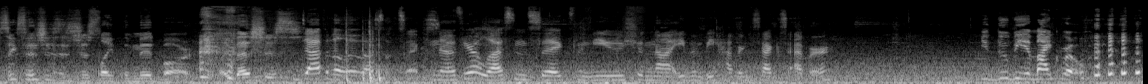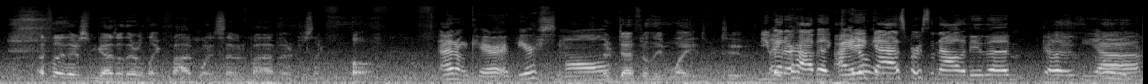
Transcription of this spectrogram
Six inches is just like the mid bar. Like that's just. Definitely less than six. No, if you're less than six, then you should not even be having sex ever. You do be a micro. I feel like there's some guys out there with like 5.75 that are just like, fuck. I don't care if you're small. They're definitely white too. you Like, better have a I don't- ass personality then. Cause Yeah.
